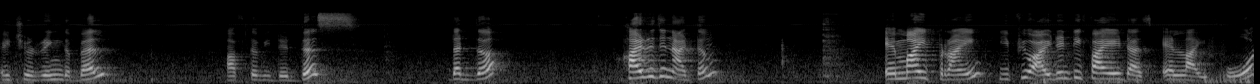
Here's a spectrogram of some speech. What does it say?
it should ring the bell. after we did this that the hydrogen atom Mi prime if you identify it as Li4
